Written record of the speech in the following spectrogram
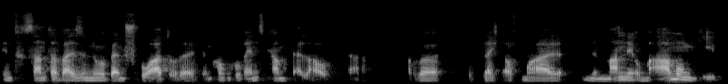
interessanterweise nur beim Sport oder im Konkurrenzkampf erlaubt. Ja. Aber vielleicht auch mal einem Mann eine Umarmung geben.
